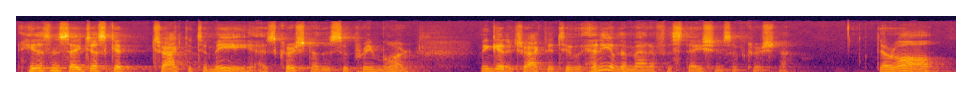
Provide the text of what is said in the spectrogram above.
He doesn't say, just get attracted to me as Krishna, the Supreme Lord. We get attracted to any of the manifestations of Krishna. They're all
